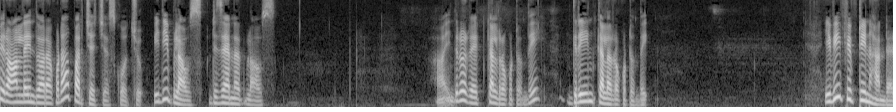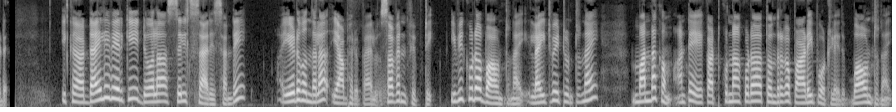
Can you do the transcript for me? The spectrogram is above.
మీరు ఆన్లైన్ ద్వారా కూడా పర్చేజ్ చేసుకోవచ్చు. ఇది బ్లౌజ్ డిజైనర్ బ్లౌజ్. ఇందులో రెడ్ కలర్ ఒకటి ఉంది గ్రీన్ కలర్ ఒకటి ఉంది. ఇవి ఫిఫ్టీన్ హండ్రెడ్. ఇక డైలీ వేర్కి డోలా సిల్క్ శారీస్ అండి. ఏడు వందల యాభై రూపాయలు సెవెన్ ఫిఫ్టీ. ఇవి కూడా బాగుంటున్నాయి. లైట్ వెయిట్ ఉంటున్నాయి. మన్నకం అంటే కట్టుకున్నా కూడా తొందరగా పాడైపోవట్లేదు. బాగుంటున్నాయి.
